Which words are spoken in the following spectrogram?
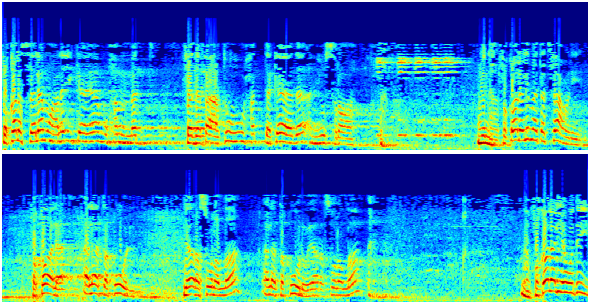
فقال السلام عليك يا محمد فدفعته حتى كاد أن يسرع منها. فقال لما تدفعني؟ فقال ألا تقول يا رسول الله؟ ألا تقول يا رسول الله؟ فقال اليهودي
